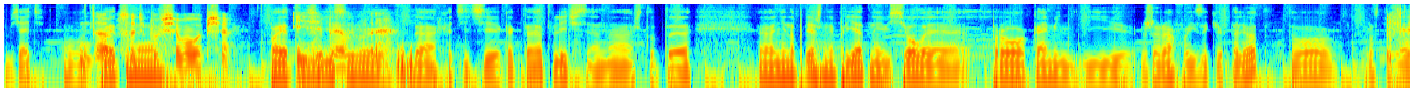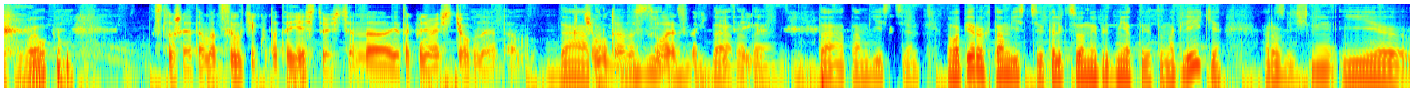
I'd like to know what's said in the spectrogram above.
взять. Вот, да, поэтому... судя по всему, вообще. Поэтому, Easy если вы да, хотите как-то отвлечься на что-то э, ненапряжное, приятное, веселое про камень и жирафа язык вертолет, то просто welcome. Слушай, а там отсылки куда-то есть? То есть она, я так понимаю, стебная, там да, к чему-то она ссылается на какие-то да, игры? Да, да, там есть... Э, ну, во-первых, там есть коллекционные предметы, это наклейки, различные, и э,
